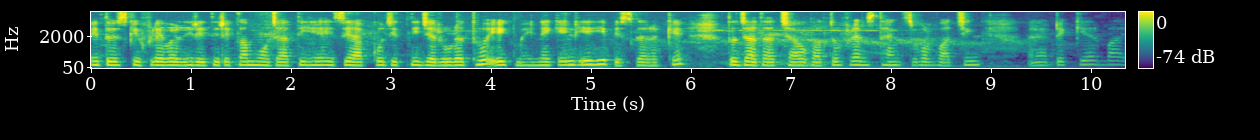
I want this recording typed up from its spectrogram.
नहीं तो इसकी फ्लेवर धीरे धीरे कम हो जाती है। इसे आपको जितनी ज़रूरत हो, एक महीने के लिए ही पीस कर रखें तो ज़्यादा अच्छा होगा। तो friends thanks for watching take care bye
